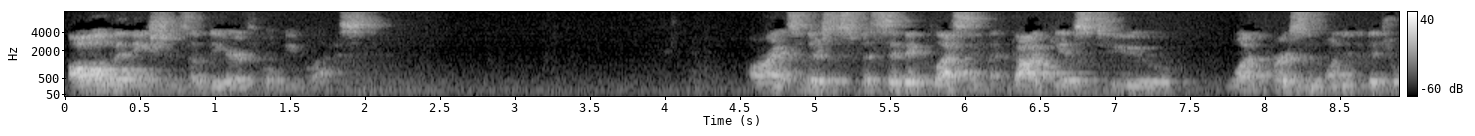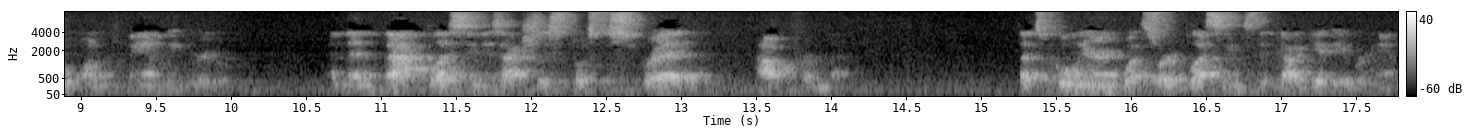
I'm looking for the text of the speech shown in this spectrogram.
all the nations of the earth will be blessed. All right, so there's a specific blessing that God gives to one person, one individual, one family group. And then that blessing is actually supposed to spread out from them. That's cool, Aaron. What sort of blessings did God give Abraham?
